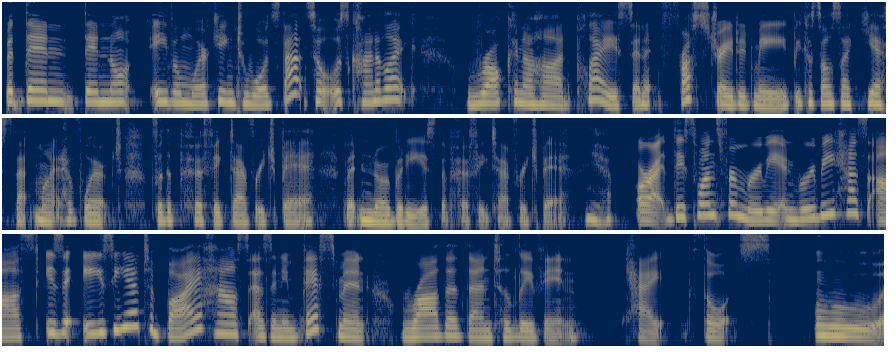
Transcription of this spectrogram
but then they're not even working towards that. So it was kind of like rock in a hard place. And it frustrated me because I was like, yes, that might have worked for the perfect average bear, but nobody is the perfect average bear. Yeah. All right, this one's from Ruby, and Ruby has asked Is it easier to buy a house as an investment rather than to live in? Kate, thoughts? Ooh,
